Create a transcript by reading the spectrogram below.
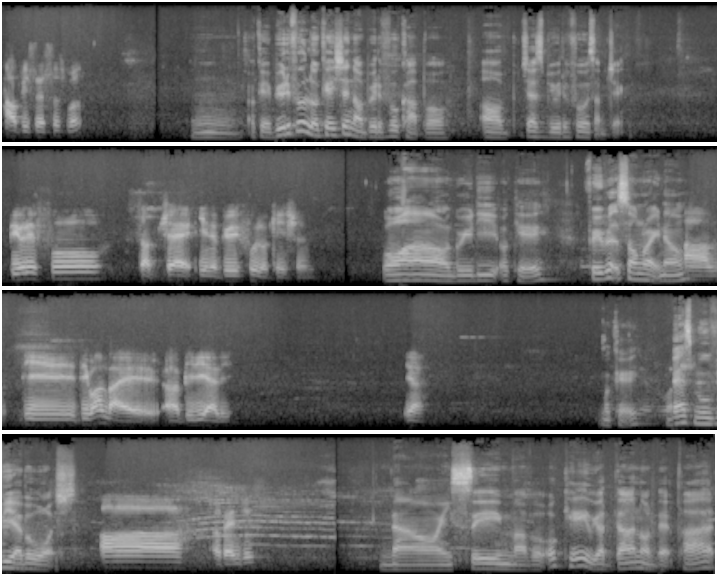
How businesses work. Okay. Beautiful location or beautiful couple or just beautiful subject? Beautiful subject in a beautiful location. Wow, greedy. Okay. Favorite song right now? Um, the the one by uh, Billie Eilish. Yeah. Okay. Best movie ever watched? Uh, Avengers. Nice, same Marvel. Okay, we are done on that part.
